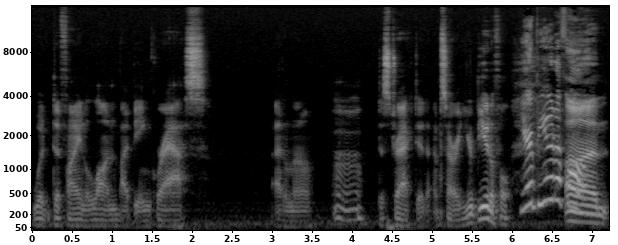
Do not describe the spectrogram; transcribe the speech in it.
would define lawn by being grass. I don't know. Mm. Distracted. I'm sorry. You're beautiful. You're beautiful. Um,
